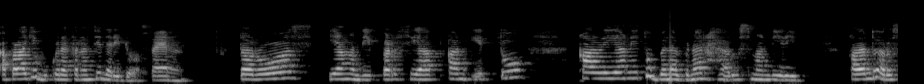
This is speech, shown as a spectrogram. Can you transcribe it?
Apalagi buku referensi dari dosen. Terus yang dipersiapkan itu kalian itu benar-benar harus mandiri. Kalian tuh harus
